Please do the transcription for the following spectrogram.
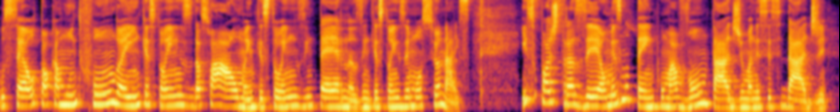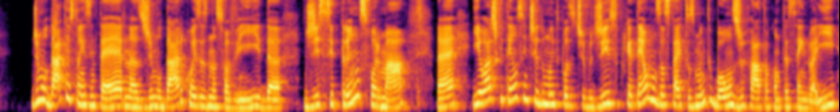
o céu toca muito fundo aí em questões da sua alma, em questões internas, em questões emocionais. Isso pode trazer ao mesmo tempo uma vontade, uma necessidade de mudar questões internas, de mudar coisas na sua vida, de se transformar né? E eu acho que tem um sentido muito positivo disso, porque tem alguns aspectos muito bons de fato acontecendo aí,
